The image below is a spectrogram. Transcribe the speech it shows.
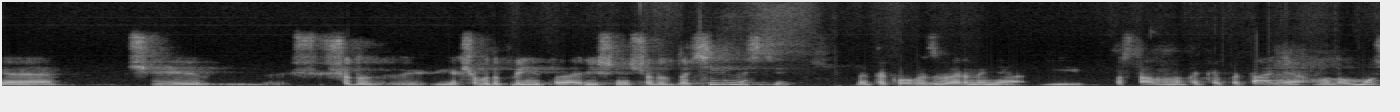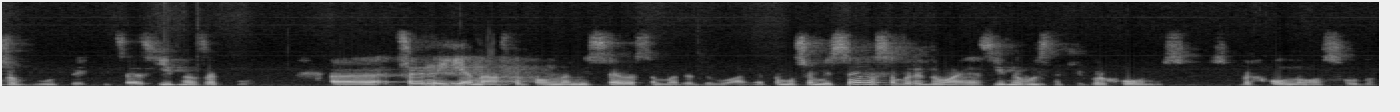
Е, Чи щодо, якщо буде прийнято рішення щодо доцільності такого звернення і поставлено таке питання, воно може бути, і це згідно закону. Е, Це не є наступом на місцеве самоврядування, тому що місцеве самоврядування, згідно висновків Верховного Верховного суду,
